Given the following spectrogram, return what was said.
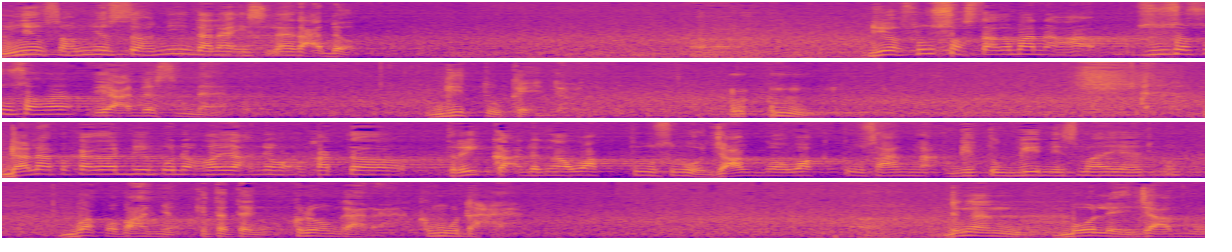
Menyusah-menyusah ni dalam Islam tak ada dia susah setara mana susah-susah dia ada senang. Gitu kaedahnya dalam perkara ni pun ayatnya kata terikat dengan waktu semua jaga waktu sangat gitu gini semaya tu berapa banyak kita tengok? Kelonggaran kemudahan. Dengan boleh jamu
